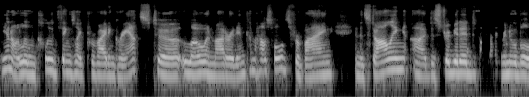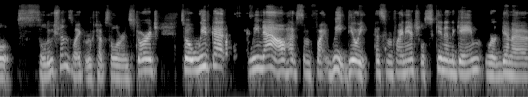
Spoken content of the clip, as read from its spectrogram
you know, will include things like providing grants to low and moderate income households for buying and installing uh, distributed renewable solutions like rooftop solar and storage. So we've got we now have some, fi- we, DOE, has some financial skin in the game. We're gonna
